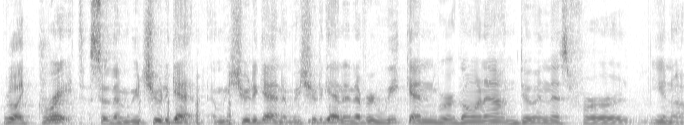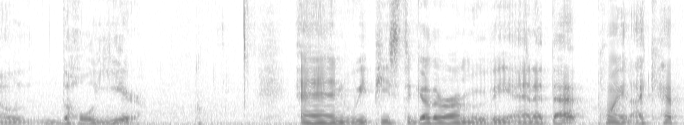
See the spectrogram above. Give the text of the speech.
We're like, great. So then we'd shoot again, and we shoot again, and we shoot again, and every weekend we're going out and doing this for you know the whole year and we pieced together our movie. And at that point, I kept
